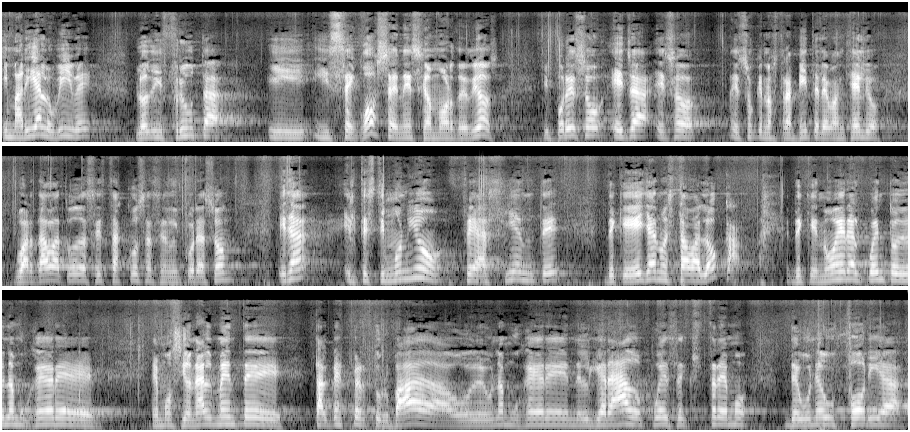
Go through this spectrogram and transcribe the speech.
Y María lo vive, lo disfruta y, y se goza en ese amor de Dios. Y por eso ella, eso eso que nos transmite el Evangelio, guardaba todas estas cosas en el corazón, era el testimonio fehaciente de que ella no estaba loca, de que no era el cuento de una mujer eh, emocionalmente tal vez perturbada o de una mujer en el grado pues extremo de una euforia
